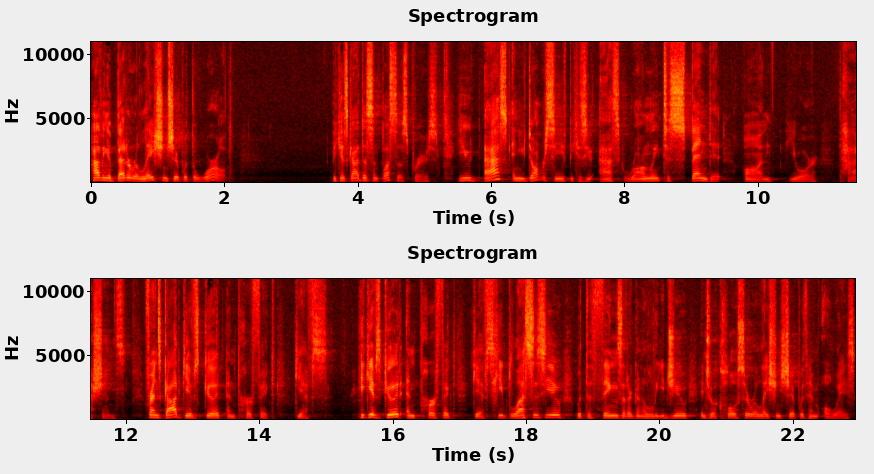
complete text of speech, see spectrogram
having a better relationship with the world? Because God doesn't bless those prayers. You ask and you don't receive because you ask wrongly to spend it on your passions. Friends, God gives good and perfect gifts. He gives good and perfect gifts. He blesses you with the things that are going to lead you into a closer relationship with Him always.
